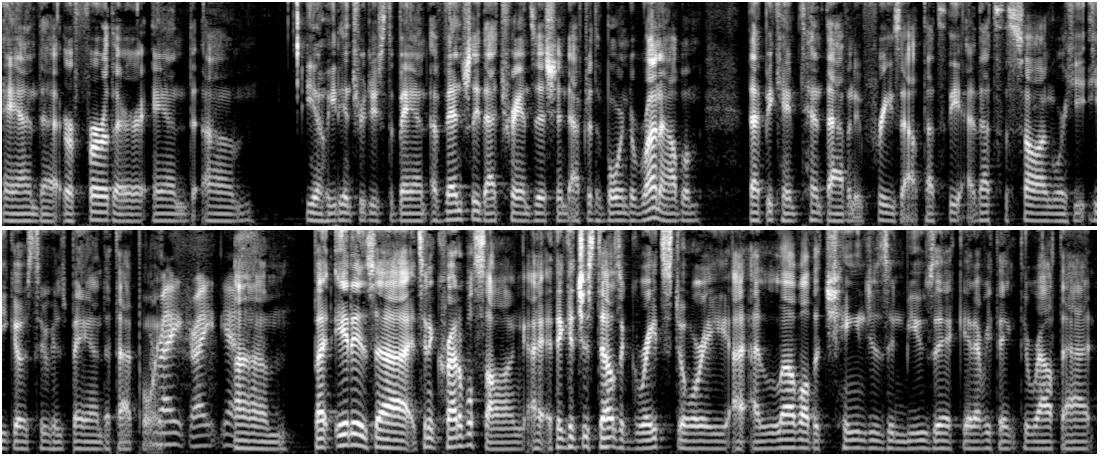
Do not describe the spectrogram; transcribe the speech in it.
and uh, or further, and um, you know he'd introduce the band. Eventually, that transitioned after the Born to Run album that became 10th Avenue Freeze Out. That's the that's the song where he, he goes through his band at that point. Right, right, yeah. Um, but it is uh, it's an incredible song. I, I, think it just tells a great story. I, I, love all the changes in music and everything throughout that,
